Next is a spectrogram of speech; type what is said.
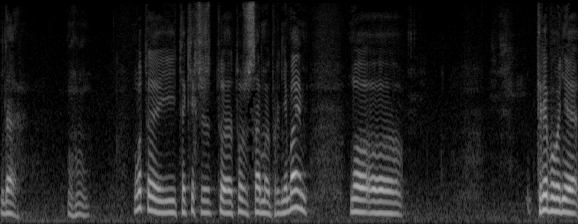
Да. Угу. Вот э, и таких же то, то же самое принимаем, но э, требования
